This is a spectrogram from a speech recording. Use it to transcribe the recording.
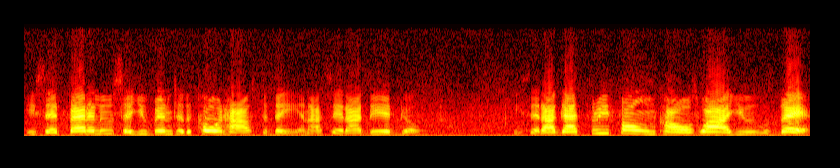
He said, Fannie Lou said, you been to the courthouse today. And I said, I did go. He said, I got three phone calls while you was there.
